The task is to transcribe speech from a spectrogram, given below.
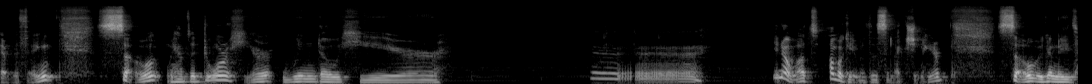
everything. So, we have the door here, window here. Uh, you know what? I'm okay with the selection here. So we're gonna need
